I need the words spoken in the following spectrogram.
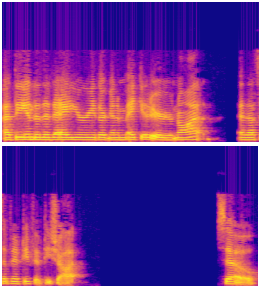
at the end of the day, you're either going to make it or you're not, and that's a 50 50 shot. So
